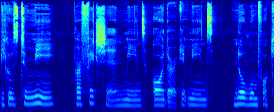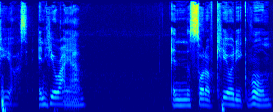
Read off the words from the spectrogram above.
because to me, perfection means order, it means no room for chaos. And here I am in a sort of chaotic room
